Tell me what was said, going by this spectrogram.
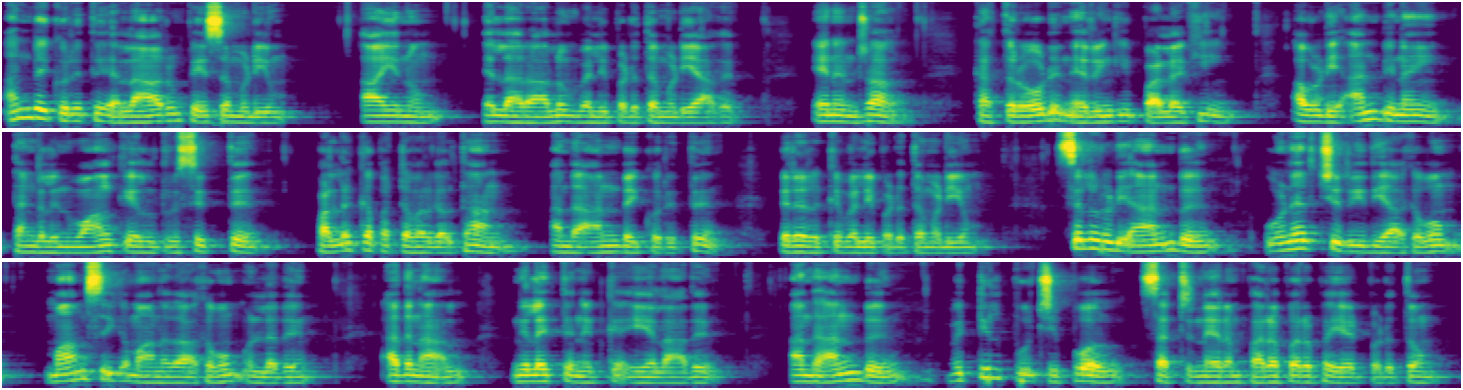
அன்பை குறித்து எல்லாரும் பேச முடியும். ஆயினும் எல்லாராலும் வெளிப்படுத்த முடியாது. ஏனென்றால் கத்தரோடு நெருங்கி பழகி அவருடைய அன்பினை தங்களின் வாழ்க்கையில் ருசித்து பழக்கப்பட்டவர்கள்தான் அந்த அன்பை குறித்து பிறருக்கு வெளிப்படுத்த முடியும். சிலருடைய அன்பு உணர்ச்சி ரீதியாகவும் மாம்சீகமானதாகவும் உள்ளது. அதனால் நிலைத்து நிற்க இயலாது. அந்த அன்பு விட்டில் பூச்சி போல் சற்று நேரம் பரபரப்பை ஏற்படுத்தும்.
